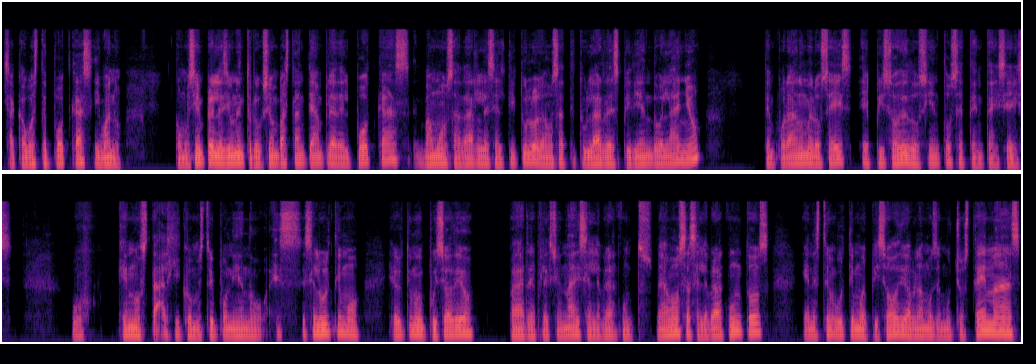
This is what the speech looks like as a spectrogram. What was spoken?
se acabó este podcast y bueno. Como siempre les di una introducción bastante amplia del podcast, vamos a darles el título, le vamos a titular Despidiendo el año, temporada número 6, episodio 276. Uf, qué nostálgico me estoy poniendo. Es, es el último, el último episodio para reflexionar y celebrar juntos. Vamos a celebrar juntos. En este último episodio hablamos de muchos temas.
